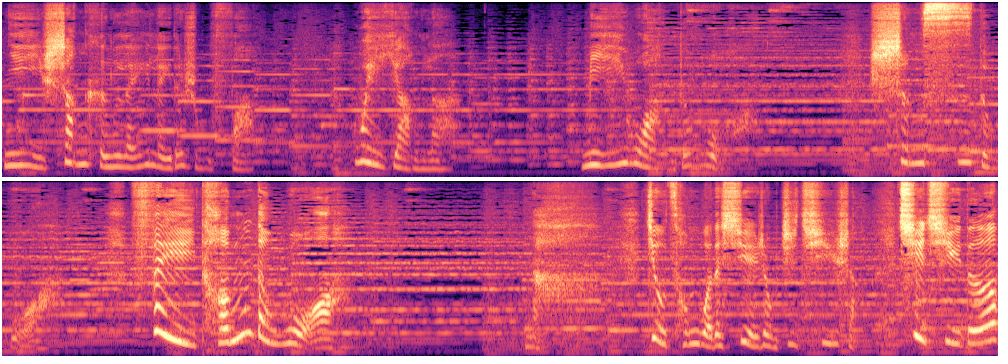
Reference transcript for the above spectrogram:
你以伤痕累累的乳房喂养了迷惘的我，生思的我，沸腾的我。那就从我的血肉之躯上去取得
